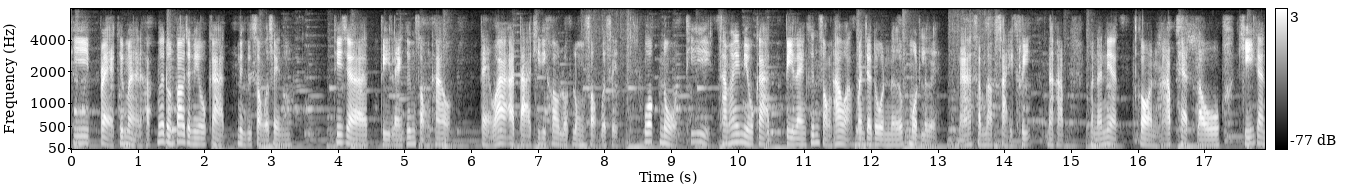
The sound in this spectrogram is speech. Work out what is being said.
ที่แปลกขึ้นมานะครับ เมื่อโดนเป้าจะมีโอกาส 1.2%ที่จะตีแรงขึ้น 2 เท่า แต่ว่าอัตราคิดเข้าลดลง 2%พวกโหนดที่ทำให้มีโอกาสตีแรงขึ้น 2 เท่าอะ มันจะโดนเนิร์ฟหมดเลยนะสำหรับสายครินะครับ เพราะนั้นเนี่ยก่อนอัพแพดเราคีย์กัน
